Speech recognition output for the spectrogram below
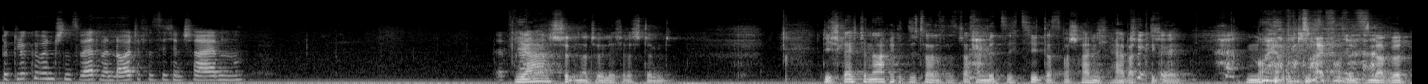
beglückwünschenswert, wenn Leute für sich entscheiden. Ja, das stimmt natürlich, das stimmt. Die schlechte Nachricht ist, dass es das dann mit sich zieht, dass wahrscheinlich Herbert Kickel. Neuer Parteivorsitzender wird.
